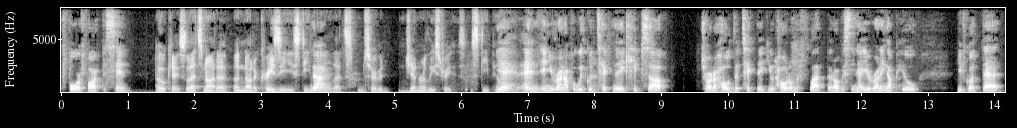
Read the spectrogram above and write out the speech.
four or five percent. Okay, so that's not a, a, not a crazy steep no. hill. That's sort of a generally straight steep hill. Yeah, and and you run up it with good yeah. technique, hips up. Try to hold the technique you would hold on the flat, but obviously now you're running uphill. You've got that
